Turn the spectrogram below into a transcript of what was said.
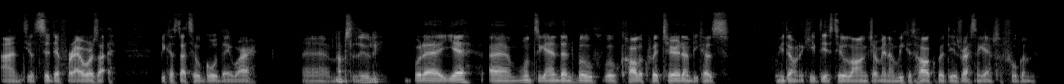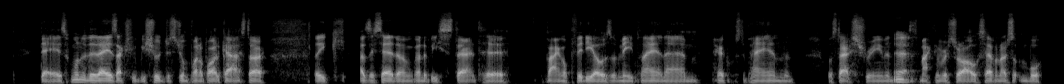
and you'll sit there for hours at because that's how good they were. Um, absolutely. but uh, yeah, um, once again, then we'll we'll call it quits here then because we don't want to keep these too long. do you know what I mean, and we could talk about these wrestling games for fucking days. One of the days, actually, we should just jump on a podcast or, like as I said, I'm going to be starting to bang up videos of me playing. Um, Here comes the pain, and we'll start streaming Yeah. SmackDown vs Raw 07 or something. But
